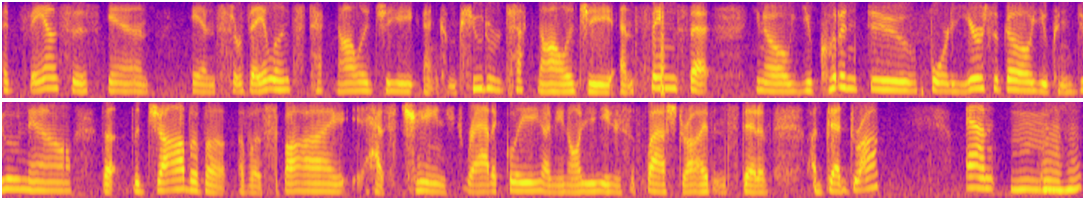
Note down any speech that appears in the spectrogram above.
advances in in surveillance technology and computer technology and things that you know you couldn't do 40 years ago you can do now the the job of a of a spy has changed radically i mean all you need is a flash drive instead of a dead drop and Mm. Mhm.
